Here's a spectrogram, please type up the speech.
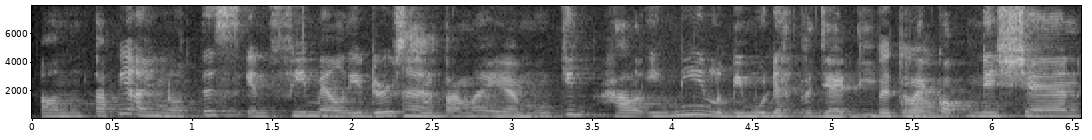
Um, tapi I notice in female leaders hmm. terutama ya, mungkin hal ini lebih mudah terjadi. Betul. Recognition,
